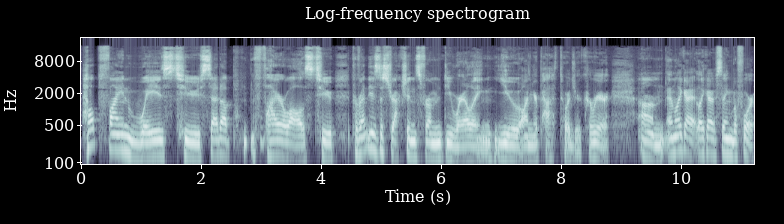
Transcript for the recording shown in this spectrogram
help find ways to set up firewalls to prevent these distractions from derailing you on your path towards your career. Um, and like I like I was saying before,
